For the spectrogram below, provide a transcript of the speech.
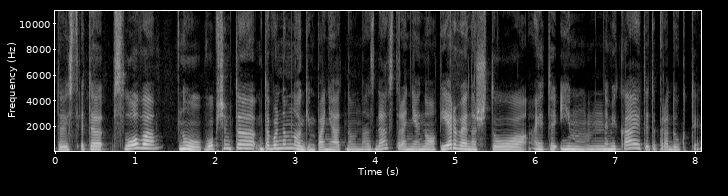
то есть это слово ну, в общем-то, довольно многим понятно у нас, да, в стране, но первое, на что это им намекает, это продукты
